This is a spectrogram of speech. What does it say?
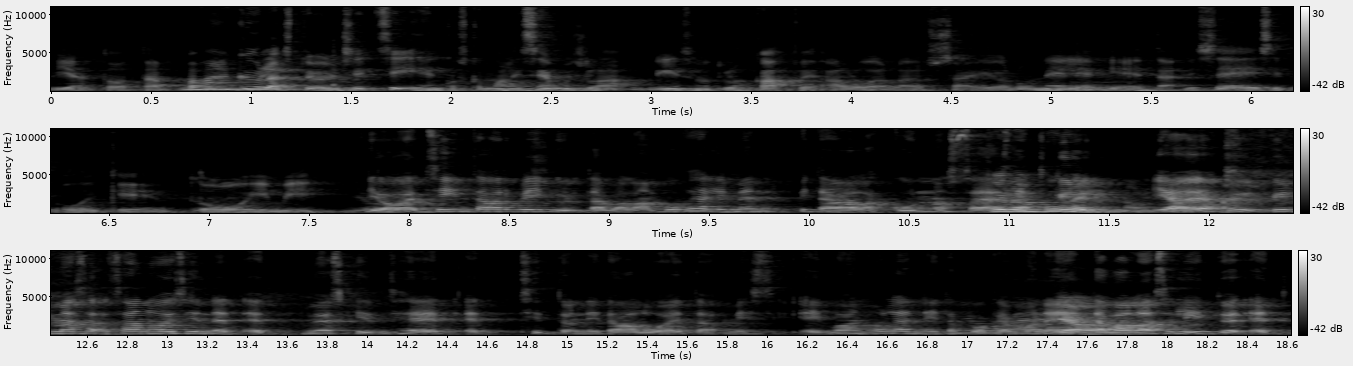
Ja tota, mä vähän kyllästyin sit siihen, koska mä olin semmoisella niin sanotulla katvealueella, jossa ei ollut 4G, niin se ei sit oikein toimi. Joo, Joo että siinä tarvii kyllä tavallaan puhelimen pitää olla kunnossa. Ja Kyllä sit puhelin on. Ja, ja kyllä, kyllä mä sa- sanoisin, että, että myöskin se, että, että sitten on niitä alueita, missä ei vaan ole niitä Joo, Pokemoneja. tavallaan se liittyy, että, että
